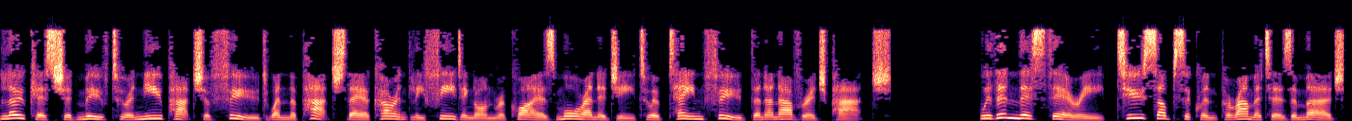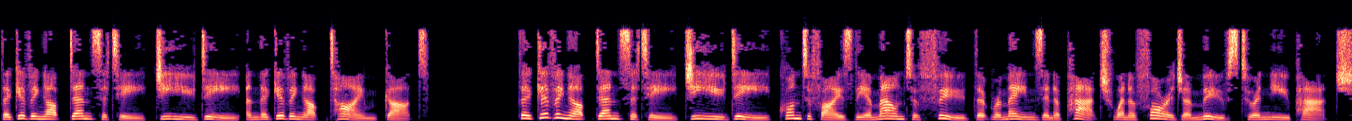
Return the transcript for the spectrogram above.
locusts should move to a new patch of food when the patch they are currently feeding on requires more energy to obtain food than an average patch. Within this theory, two subsequent parameters emerge, the giving up density GUD and the giving up time GUT. The giving up density GUD quantifies the amount of food that remains in a patch when a forager moves to a new patch.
